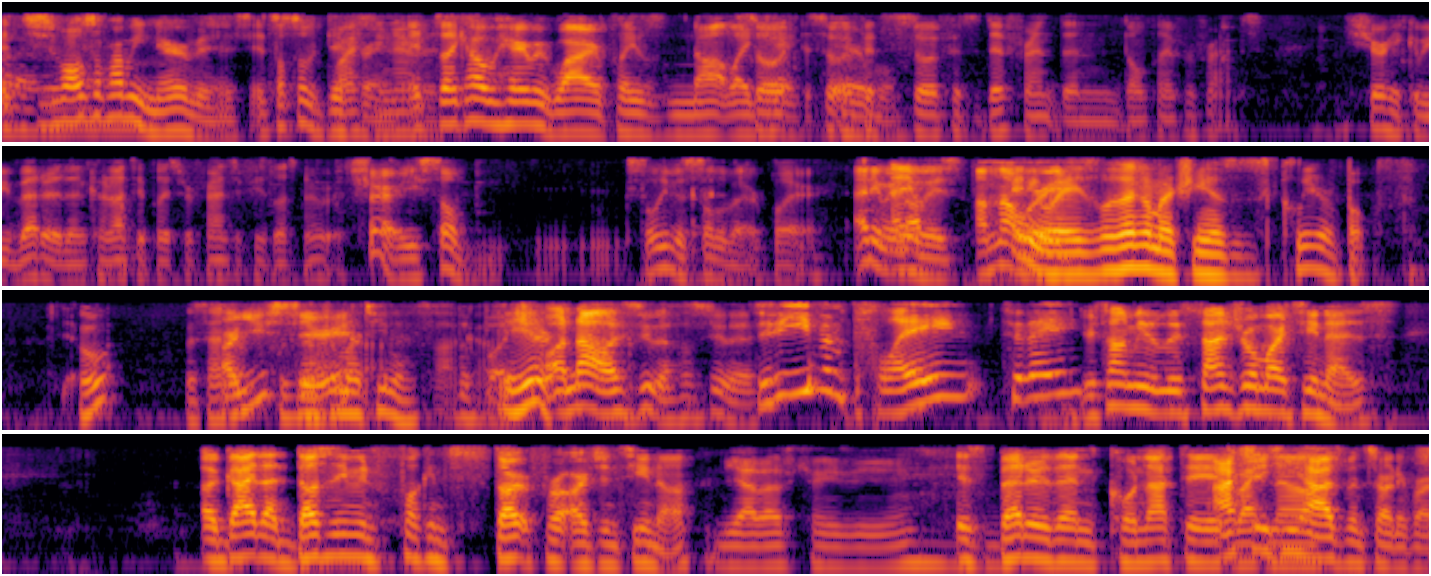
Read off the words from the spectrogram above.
It's she's also probably nervous. It's also Why is she different. It's like how Harry Maguire plays not like so ter- so if it's so if it's different, then don't play for France. Sure, he could be better than Konate plays for France if he's less nervous. Sure, he's still Saliba's still the better player. Anyway, Anyways, I'm not worried. Anyways, Lisandro Martinez is clear of both. Worried. are you Lisandro serious? Martinez. Fuck, The God. butcher? Yeah. Oh, no, let's do this. Let's do this. did he even play today? You're telling me Lisandro Martinez, a guy that doesn't even fucking start for Argentina, Yeah, that's crazy. is better than Konate Actually, right he now? has been starting for He,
